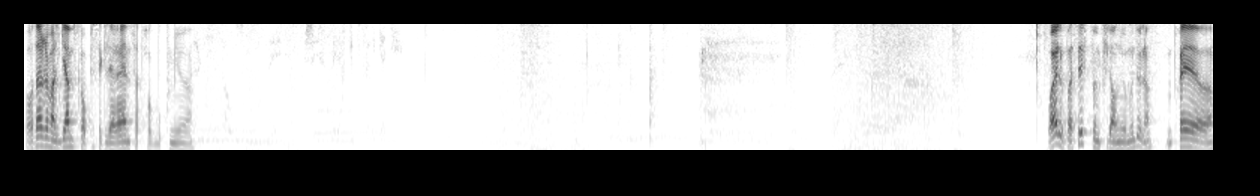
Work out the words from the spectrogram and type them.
L'avantage amalgame, parce qu'en plus, c'est que les reines, ça proc beaucoup mieux. Hein. Ouais, le passif peut me filer en numéro 2 là. Après, euh,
